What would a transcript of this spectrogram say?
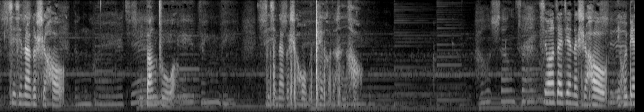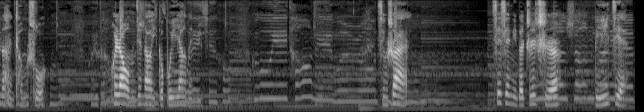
谢谢那个时候，你帮助我。谢谢那个时候我们配合的很好。希望再见的时候你会变得很成熟，会让我们见到一个不一样的你。邢帅，谢谢你的支持、理解。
